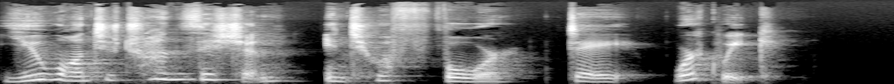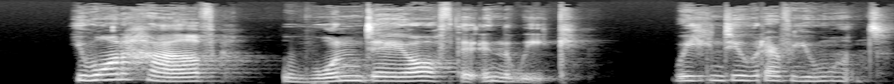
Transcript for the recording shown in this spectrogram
you want to transition into a four day work week. You want to have one day off in the week where you can do whatever you want.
